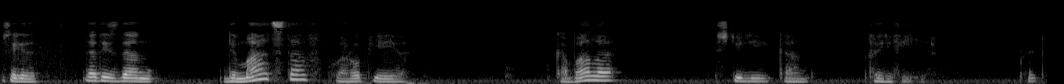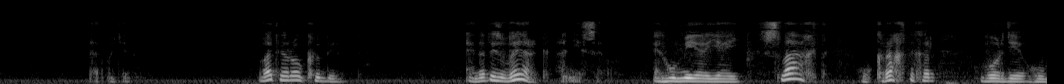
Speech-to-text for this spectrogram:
zeg dat is dan de maatstaf waarop je je Kabbalah studie kan verifiëren. Dat moet je doen. Wat er ook gebeurt. En dat is werk aan jezelf. En hoe meer jij slaagt, hoe krachtiger word je, hoe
